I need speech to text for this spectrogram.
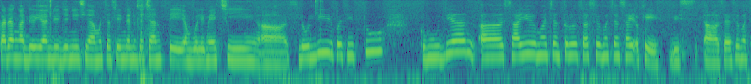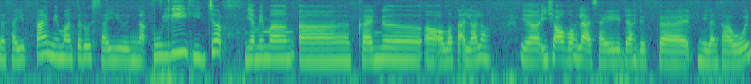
Kadang ada yang dia jenis yang macam selendang macam cantik yang boleh matching. Uh, slowly lepas itu Kemudian uh, saya macam terus rasa macam saya okay this uh, saya rasa macam saya time memang terus saya nak pulih hijab yang memang uh, kerana uh, Allah Taala lah. Ya insya-Allah lah saya dah dekat 9 tahun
